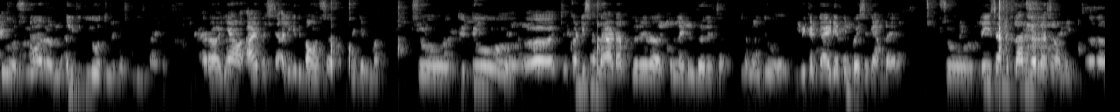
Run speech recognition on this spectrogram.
त्यो स्लोवर अलिकति लो वेस्ट इन्डिजमा र यहाँ आएपछि अलिकति बााउन्स छ क्रिकेटमा। सो त्यो त्यो त्यो कन्डिसनलाई एडप्ट गरेर खेल्न एकदम जरुरी छ किनभने त्यो विकेटको आइडिया पनि भइसक्यो हामीलाई। होइन सो त्यही हिसाबले प्लान गरिरहेछौँ हामी। र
